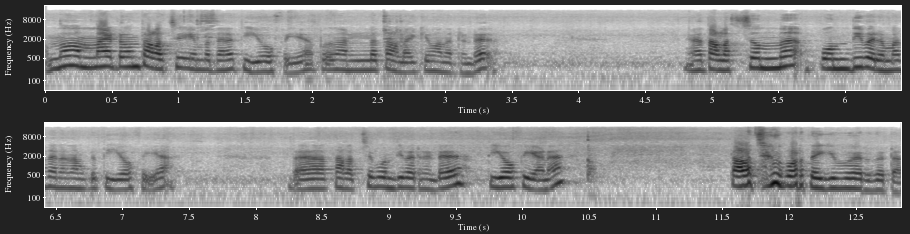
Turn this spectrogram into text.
ഒന്ന് നന്നായിട്ടൊന്ന് തിളച്ച് കഴിയുമ്പോൾ തന്നെ തീ ഓഫ് ചെയ്യുക അപ്പോൾ നല്ല തിളയ്ക്ക് വന്നിട്ടുണ്ട്. ഇങ്ങനെ തിളച്ചൊന്ന് പൊന്തി വരുമ്പോൾ തന്നെ നമുക്ക് തീ ഓഫ് ചെയ്യാം. ഇതാ തിളച്ച് പൊന്തി വരുന്നുണ്ട്. തീ ഓഫ് ചെയ്യാണ്. തിളച്ച് പുറത്തേക്ക് പോകരുത് കേട്ടോ.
